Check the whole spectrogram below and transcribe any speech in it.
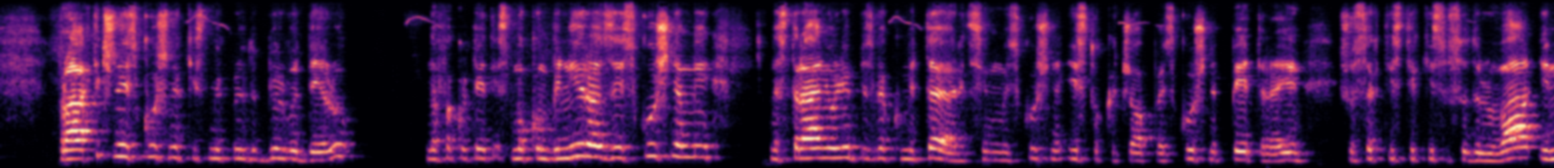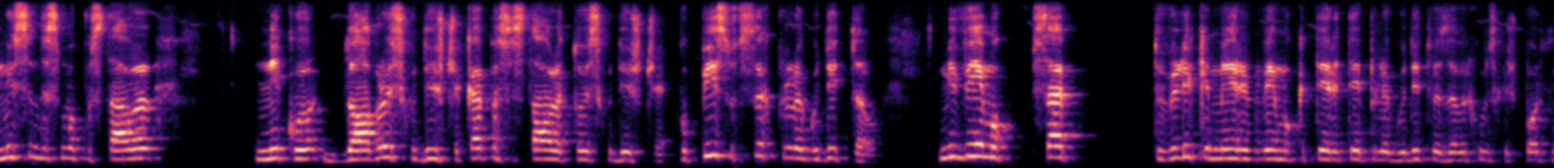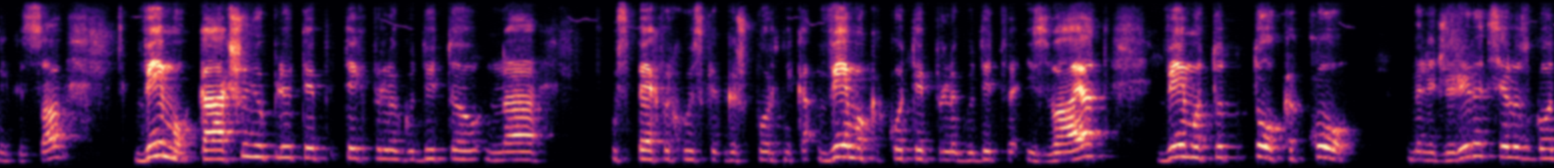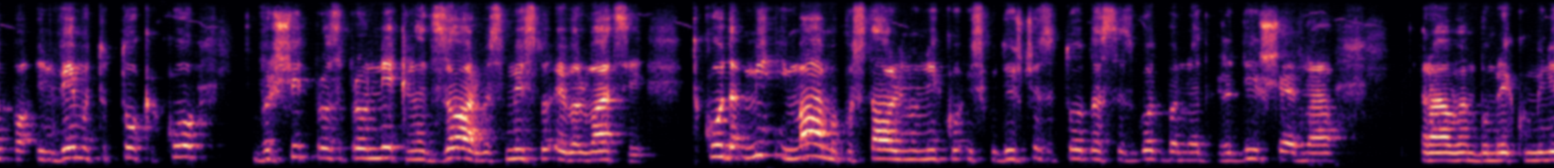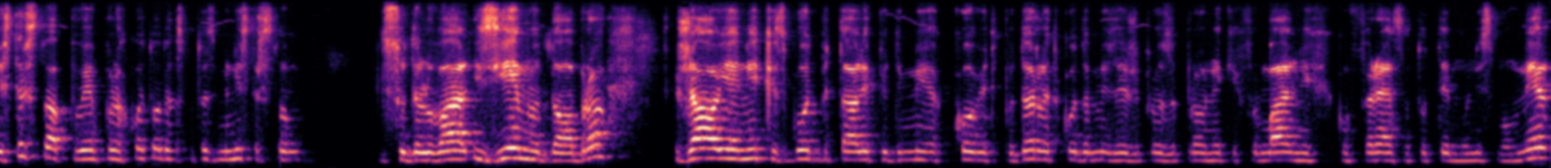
praktične izkušnje, ki smo jih pridobili v delu na fakulteti, smo kombinirali z izkušnjami na strani Olimpijskega komiteja, recimo izkušnje Iztoka Čopa, izkušnje Petra in še vseh tistih, ki so sodelovali, in mislim, da smo postavili neko dobro izhodišče. Kaj pa sestavlja to izhodišče? Popis vseh prilagoditev. Mi vemo, vsaj do velike mere vemo, katere te prilagoditve za vrhunske športnike so. Vemo, kakšen je vpliv teh prilagoditev na uspeh vrhunskega športnika, vemo, kako te prilagoditve izvajati, vemo tudi to, kako menedžerirati celo zgodbo, in vemo tudi to, kako vršiti neki nadzor v smislu evalvacij. Tako da mi imamo postavljeno neko izhodišče za to, da se zgodba nadgradi še na raven, bom rekel, ministrstva, povem pa lahko to, da smo tudi z ministrstvom sodelovali izjemno dobro. Žal je neke zgodbe ta epidemija covid podrla, tako da mi zdaj že pravzaprav nekih formalnih konferenc na to temo nismo imeli,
